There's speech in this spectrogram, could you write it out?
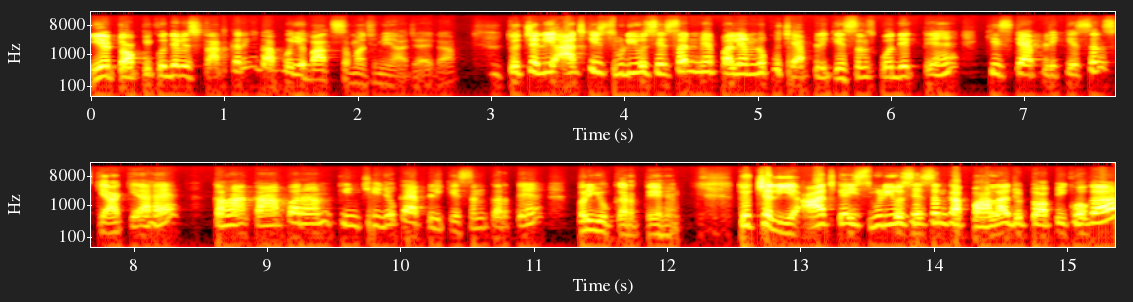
ये टॉपिक को जब स्टार्ट करेंगे तो आपको ये बात समझ में आ जाएगा। तो चलिए आज की इस वीडियो सेशन में पहले हम लोग कुछ एप्लीकेशंस को देखते हैं। किसके एप्लीकेशंस क्या क्या है, कहाँ कहाँ पर हम किन चीज़ों का एप्लीकेशन करते हैं, प्रयोग करते हैं। तो चलिए आज का इस वीडियो सेशन का पहला जो टॉपिक होगा,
